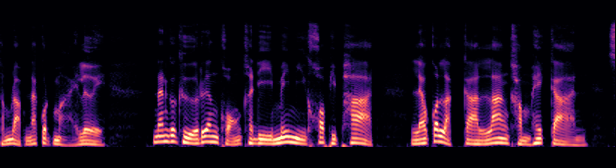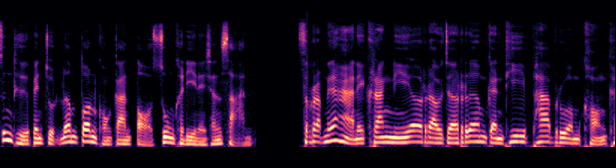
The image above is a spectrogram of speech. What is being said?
สำหรับนักกฎหมายเลย นั่นก็คือเรื่องของคดีไม่มีข้อพิพาท แล้วก็หลักการล่างคำให้การ ซึ่งถือเป็นจุดเริ่มต้นของการต่อสู้คดีในชั้นศาลสำหรับเนื้อหาในครั้งนี้เราจะเริ่มกันที่ภาพรวมของค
